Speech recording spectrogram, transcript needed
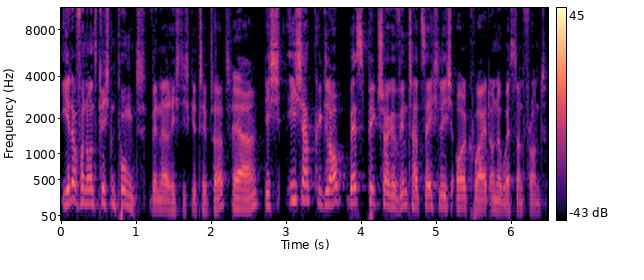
Jeder von uns kriegt einen Punkt, wenn er richtig getippt hat. Ja. Ich, ich habe geglaubt, Best Picture gewinnt tatsächlich All Quiet on the Western Front.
